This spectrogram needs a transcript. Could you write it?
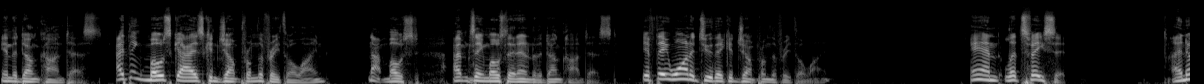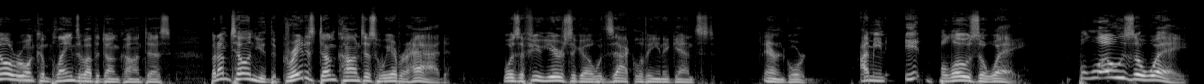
in the dunk contest. I think most guys can jump from the free throw line. Not most. I'm saying most at the end of the dunk contest. If they wanted to, they could jump from the free throw line. And let's face it, I know everyone complains about the dunk contest, but I'm telling you, the greatest dunk contest we ever had was a few years ago with Zach LaVine against Aaron Gordon. I mean, it blows away, blows away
